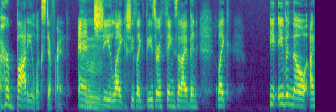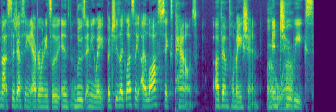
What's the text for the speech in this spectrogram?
her body looks different, and hmm. she like she's like these are things that I've been like. e- Even though I'm not suggesting everyone needs to lose, lose any weight, but she's like Lesley, I lost six pounds of inflammation oh, in two wow. weeks.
